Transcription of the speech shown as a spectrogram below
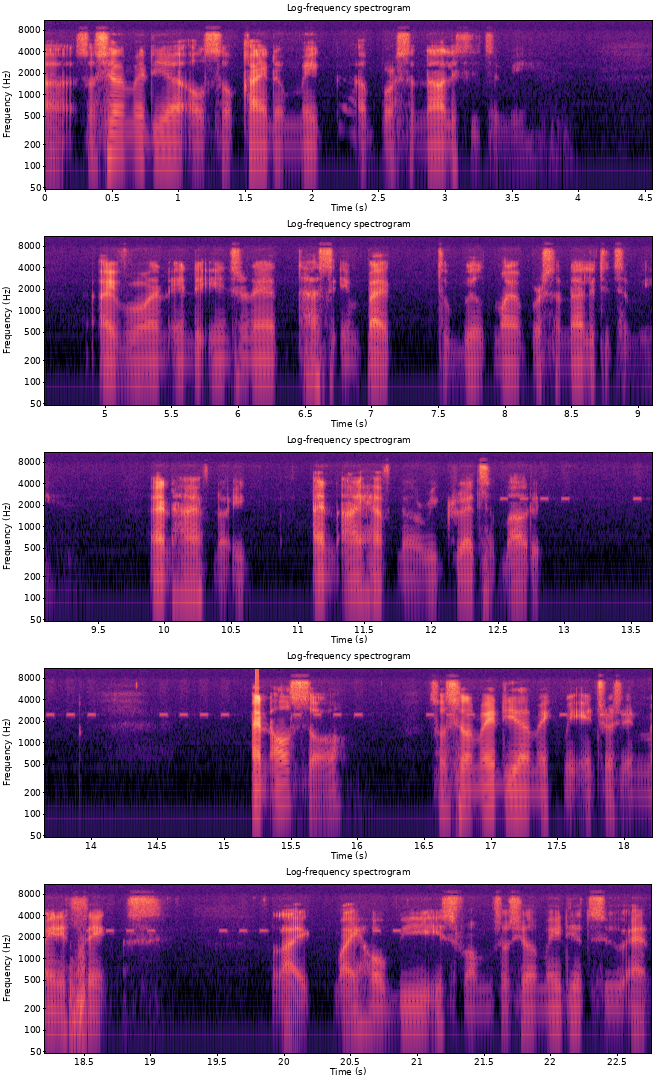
Uh, social media also kind of make a personality to me. Everyone in the internet has impact to build my personality to me, and I have no and I have no regrets about it. And also, social media make me interested in many things. Like my hobby is from social media too, and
